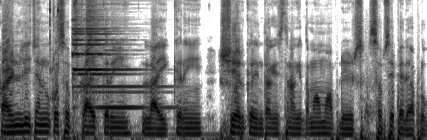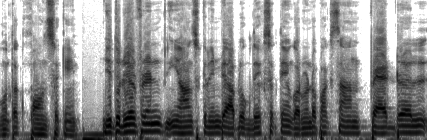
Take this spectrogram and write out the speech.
काइंडली चैनल को सब्सक्राइब करें लाइक करें शेयर करें, ताकि इस तरह की तमाम अपडेट्स सबसे पहले आप लोगों तक पहुँच सकें। जी तो डियर फ्रेंड यहाँ स्क्रीन पे आप लोग देख सकते हैं government of Pakistan federal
